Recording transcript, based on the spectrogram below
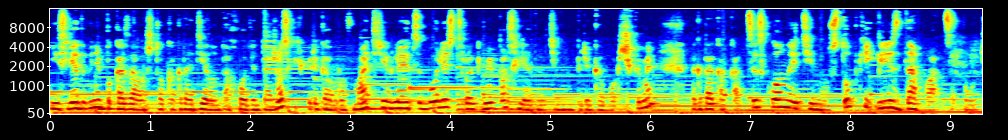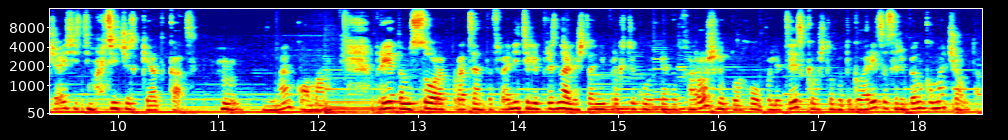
Исследование показало, что когда дело доходит до жестких переговоров, матери являются более строгими последовательными переговорщиками, тогда как отцы склонны идти на уступки или сдаваться, получая систематический отказ. Хм, знакомо. При этом 40% родителей признали, что они практикуют метод хорошего и плохого полицейского, чтобы договориться с ребенком о чем-то.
